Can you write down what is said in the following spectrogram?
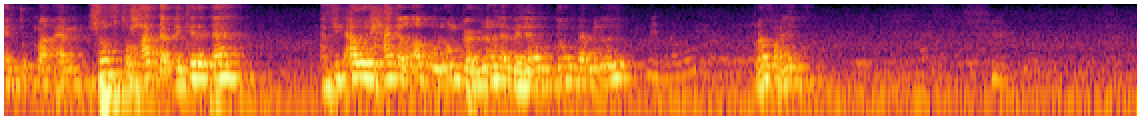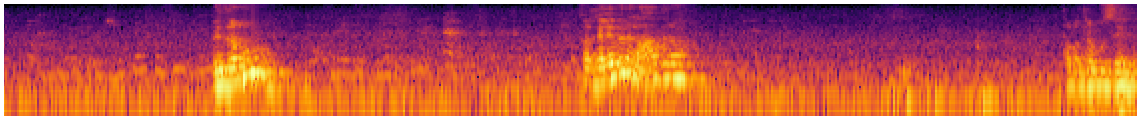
أنتوا شفتوا حد قبل كده ده؟ عارفين أول حاجة الأب والأم بيعملوها لما يلاقوا ابنهم بيعملوا إيه؟ بيضربوه. برافو عليكم. بيضربوه. فغالبا العذراء طب أضربه إزاي ده؟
